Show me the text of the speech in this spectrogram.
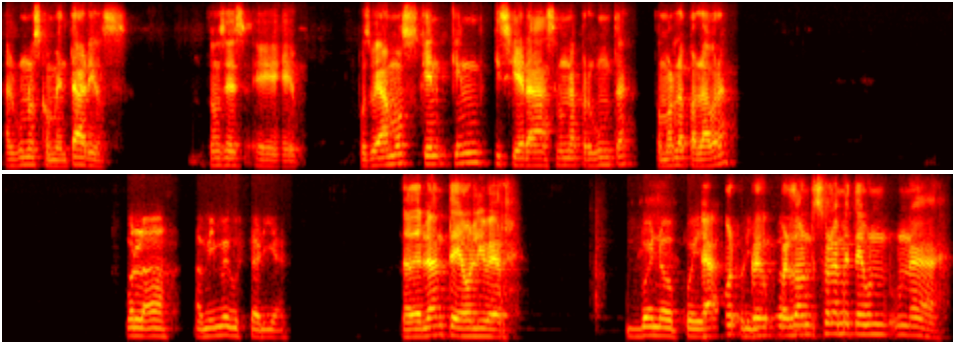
algunos comentarios. Entonces, pues veamos, ¿quién, ¿quién quisiera hacer una pregunta, tomar la palabra? Hola, a mí me gustaría. Adelante, Oliver. Bueno, pues... Perdón, solamente una,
